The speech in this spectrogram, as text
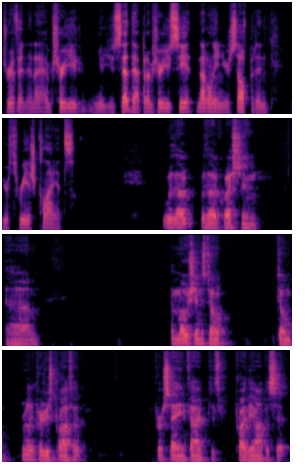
driven. And I, am sure you, you said that, but I'm sure you see it not only in yourself, but in your three-ish clients. Without without question. Um, emotions don't don't really produce profit per se. In fact, it's probably the opposite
